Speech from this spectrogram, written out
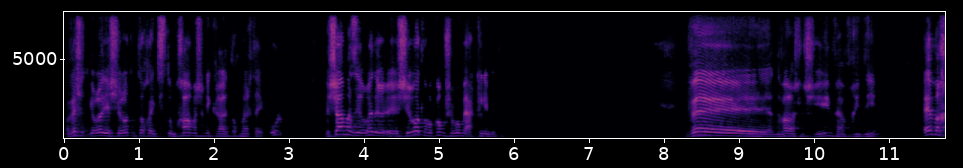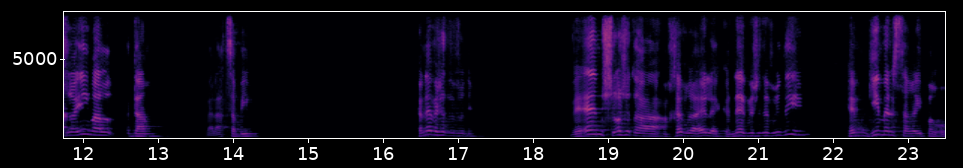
הוושת יורד ישירות לתוך האצטומחה, מה שנקרא, לתוך מערכת העיכול, ושם זה יורד ישירות למקום שבו מעכלים את זה. והדבר השלישי, והוורידים, הם אחראים על הדם ועל העצבים. קנה ושת וורידים. והם, שלושת החבר'ה האלה, קנה ושת וורידים, הם ג' שרי פרעה,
